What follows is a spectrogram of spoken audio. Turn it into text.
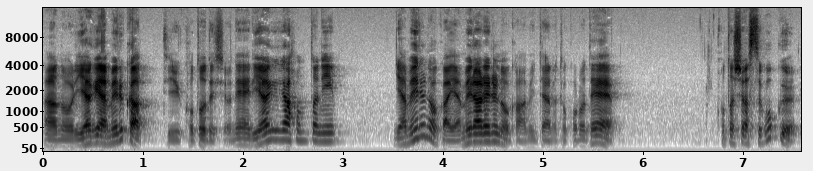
うあの利上げやめるかっていうことですよね。利上げが本当にやめるのかやめられるのかみたいなところで今年はすごく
